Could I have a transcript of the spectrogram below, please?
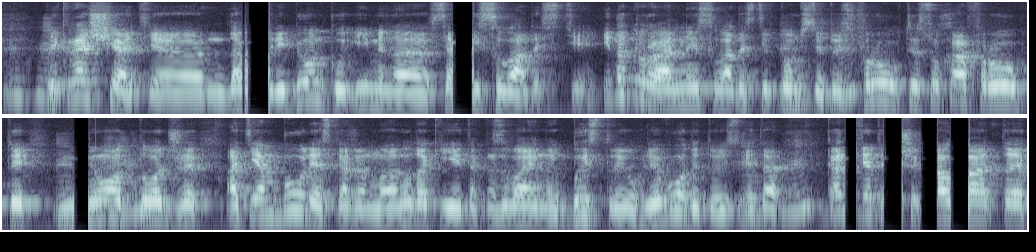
угу. прекращать э, давать ребенку именно всякие сладости. И натуральные сладости в том числе. То есть фрукты, сухофрукты, мед тот же. А тем более, скажем, ну такие так называемые быстрые углеводы, то есть это конфеты, шоколад э,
